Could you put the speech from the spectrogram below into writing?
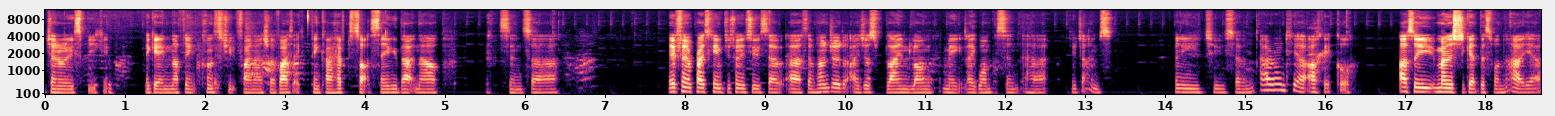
generally speaking, again, nothing constitute financial advice. I think I have to start saying that now, since uh, if the price came to 22 uh, 700, I just blind long make like 1% uh, two times. 22 7 around here. Okay, cool. Oh, so you managed to get this one. Oh, yeah.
